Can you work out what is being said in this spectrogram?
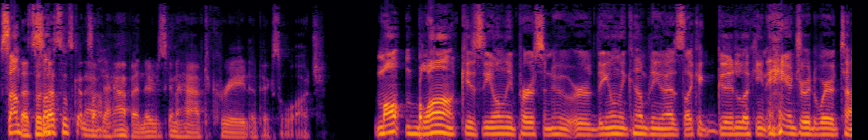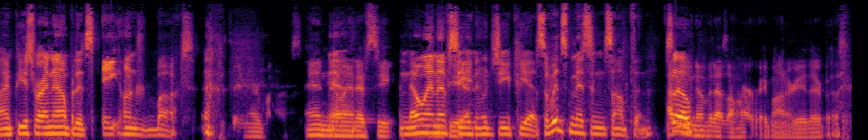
some, that's what, some, that's what's going to have to happen. They're just going to have to create a Pixel watch. Mont Blanc is the only person who, or the only company who has like a good looking Android Wear timepiece right now, but it's 800 bucks. and no yeah. NFC. No NFC, no GPS. So it's missing something. I so, don't even know if it has a heart rate monitor either, but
